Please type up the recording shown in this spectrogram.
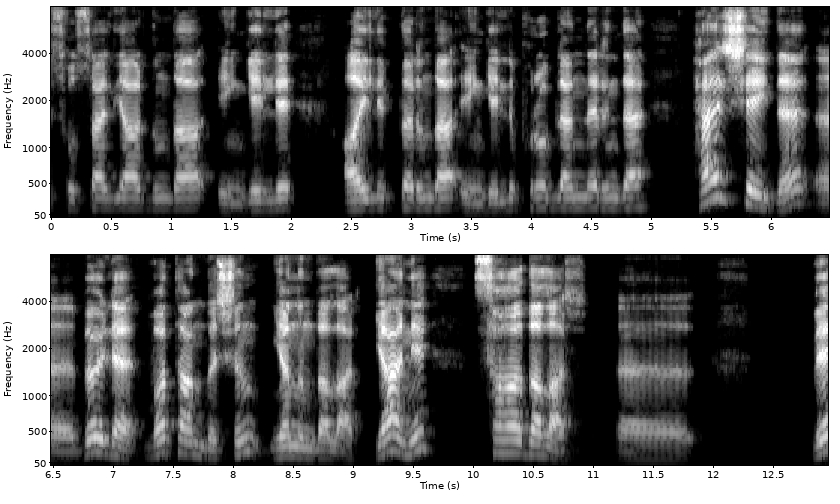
sosyal yardımda, engelli aylıklarında, engelli problemlerinde her şeyde e, böyle vatandaşın yanındalar. Yani sahadalar. E, ve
